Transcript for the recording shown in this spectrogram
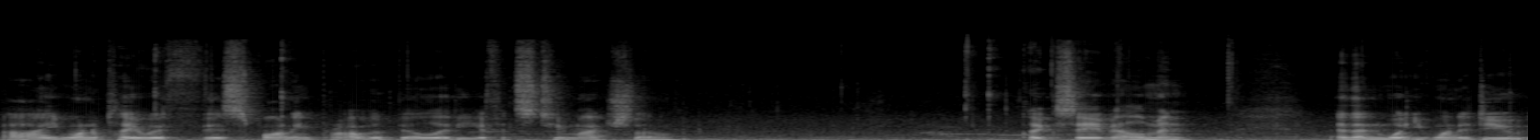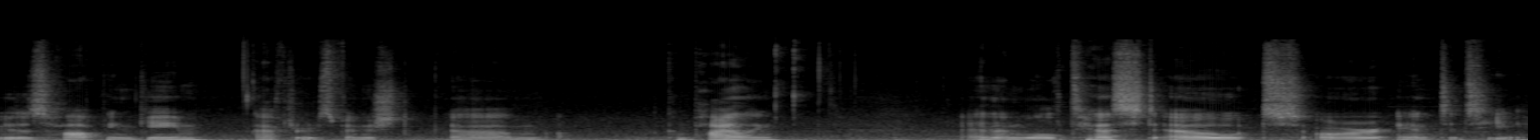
Uh, you want to play with this spawning probability if it's too much though. Click save element and then what you want to do is hop in game after it's finished um, compiling and then we'll test out our entity.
